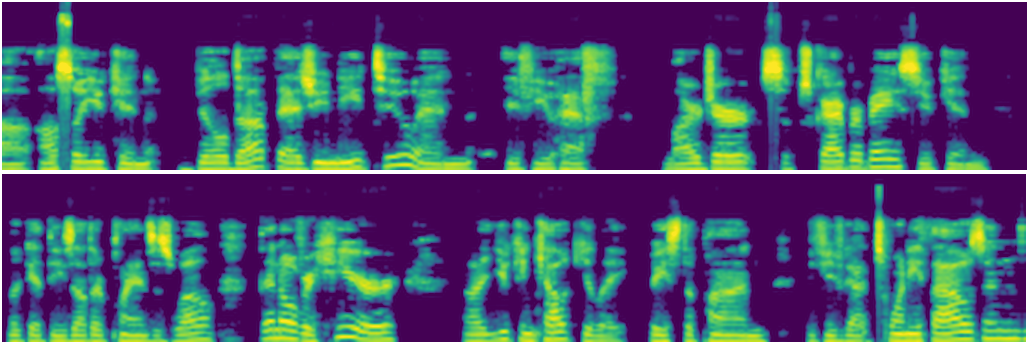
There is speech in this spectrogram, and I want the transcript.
Uh, also, you can build up as you need to, and if you have larger subscriber base, you can look at these other plans as well. Then over here, uh, you can calculate based upon if you've got 20,000.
